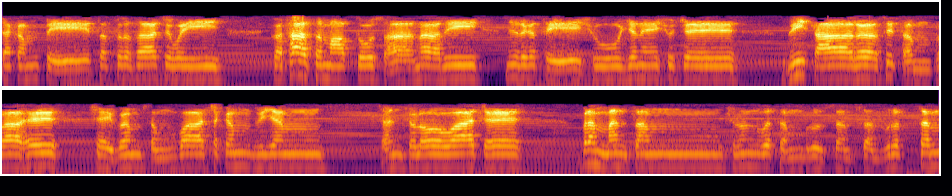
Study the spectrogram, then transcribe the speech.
चकम्पे तत्र सा च वै कथा समाप्तो सा नारी निर्गतेषु जनेषु च भीतारसितं प्राह शैवं संवाचकं द्विजम् चञ्चलोवाच ब्रह्मन्तं शृण्व सद्वृत्तम्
